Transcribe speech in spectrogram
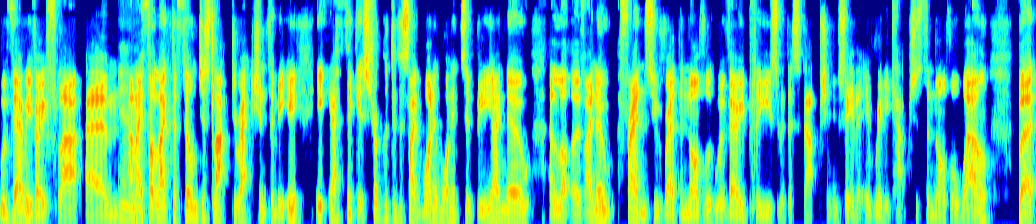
were very very flat. Um, yeah. And I felt like the film just lacked direction for me. It, it, I think it struggled to decide what it wanted to be. I know a lot of I know friends who've read the novel who are very pleased with this adaptation, who say that it really captures the novel well. But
